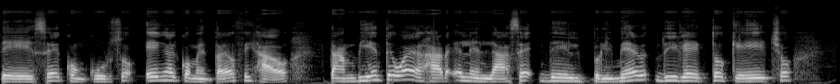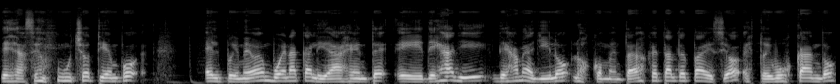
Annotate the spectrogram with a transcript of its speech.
de ese concurso en el comentario fijado. También te voy a dejar el enlace del primer directo que he hecho desde hace mucho tiempo el primero en buena calidad, gente. Eh, deja allí, déjame allí los comentarios qué tal te pareció. Estoy buscando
